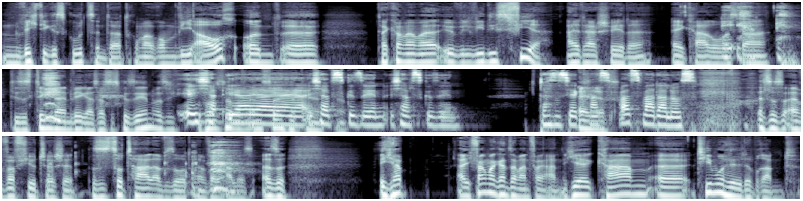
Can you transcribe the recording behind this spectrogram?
ein wichtiges Gut sind da drumherum, wie auch. Und äh, da können wir mal über wie die Sphere, alter Schwede. Ey, Caro, was da, dieses Ding da in Vegas, hast du es gesehen? Was ich, ich ja, ja, ja, ja, ja, ich hab's ja. gesehen, ich hab's gesehen. Das ist ja krass. Ey, das, was war da los? Es ist einfach Future Shit. Das ist total absurd, einfach alles. Also, ich habe, also ich fange mal ganz am Anfang an. Hier kam äh, Timo Hildebrand,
